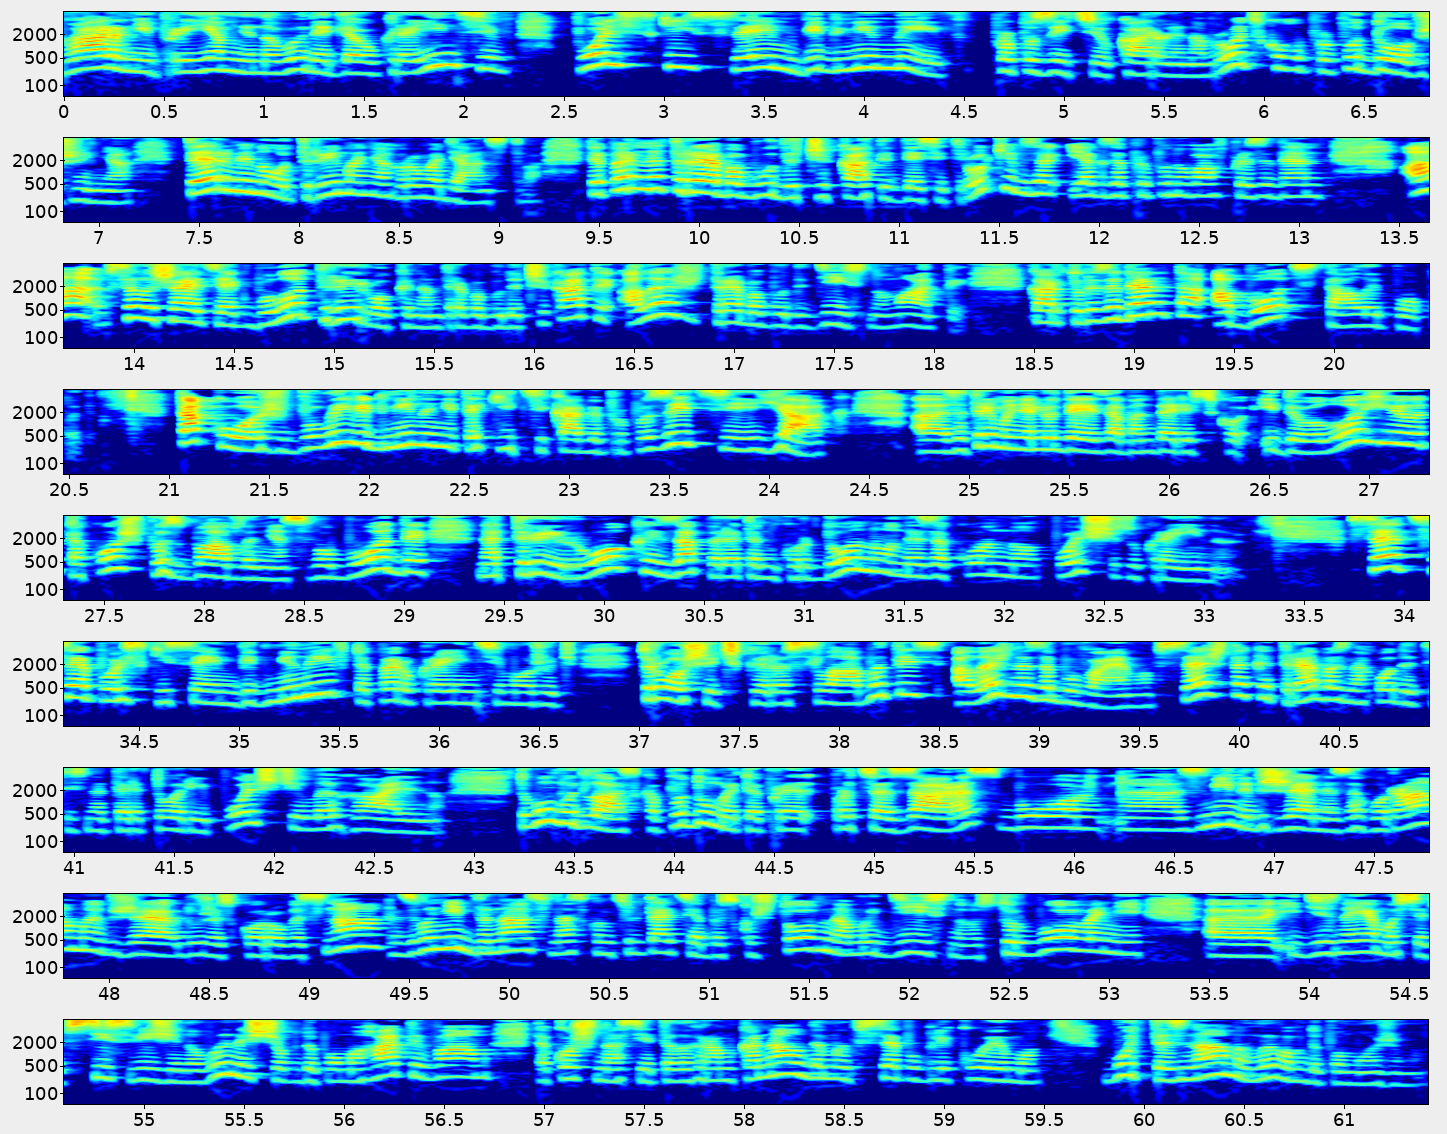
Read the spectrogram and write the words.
Гарні, приємні новини для українців. Польський Сейм відмінив пропозицію Кароля Навроцького про подовження терміну отримання громадянства. Тепер не треба буде чекати 10 років, як запропонував президент. А все лишається як було. 3 роки нам треба буде чекати, але ж треба буде дійсно мати карту резидента або сталий попит. Також були відмінені такі цікаві пропозиції, як е, затримання людей за бандерівською ідеологією, також позбавлення свободи на три роки за перетин кордону незаконно Польщі з Україною. Все це польський сейм відмінив. Тепер українці можуть трошечки розслабитись, але ж не забуваємо, все ж таки треба знаходитись на території Польщі легально. Тому, будь ласка, подумайте про, це зараз, бо е, зміни вже не за горами, вже дуже скоро весна. Дзвоніть до нас. У нас консультація безкоштовна. Ми дійсно стурбовані е, і дізнаємося всі свіжі новини, щоб допомагати вам. Також у нас є телеграм-канал, де ми все публікуємо. Будьте з нами, ми вам допоможемо.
